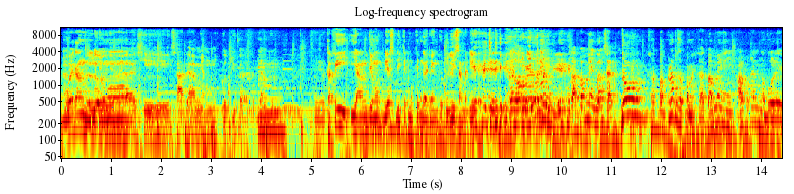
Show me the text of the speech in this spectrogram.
Gue kan jenguk. ya, si Sadam yang ikut juga bantu. Iya, tapi yang jenguk dia sedikit mungkin nggak ada yang peduli sama dia jadi Kalau nggak ada temen. Satpam yang bangsat. No, satpam. Kenapa satpam ya? Satpam yang apa kan nggak boleh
